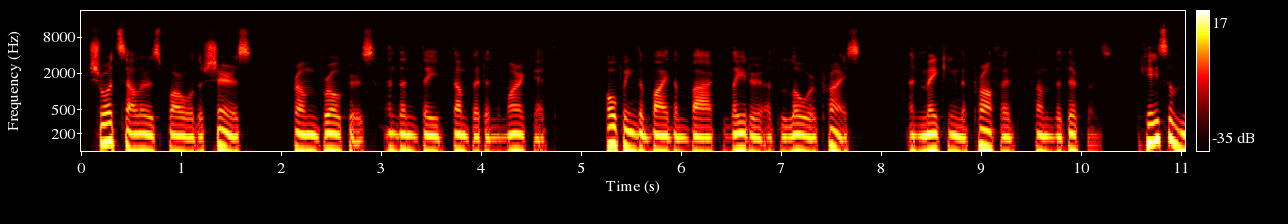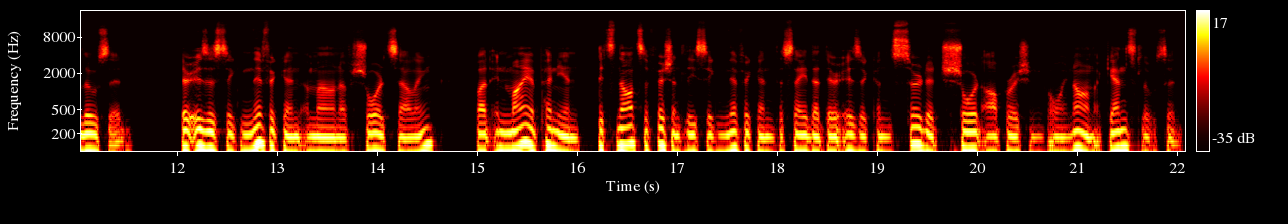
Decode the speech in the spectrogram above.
Short sellers borrow the shares from brokers and then they dump it in the market, hoping to buy them back later at a lower price and making the profit from the difference. In the case of Lucid, there is a significant amount of short selling, but in my opinion, it's not sufficiently significant to say that there is a concerted short operation going on against Lucid.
